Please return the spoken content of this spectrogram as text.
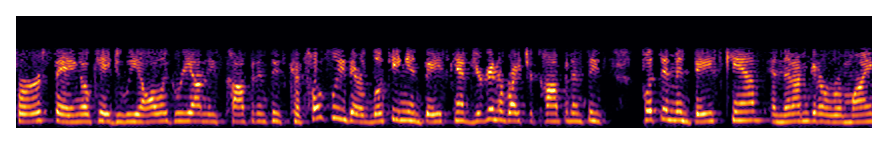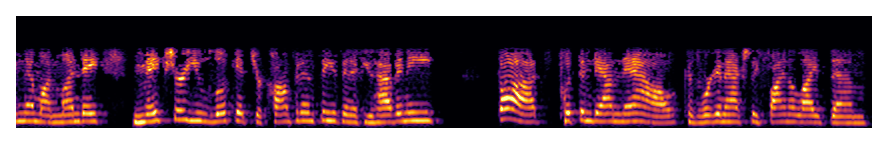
first, saying, okay, do we all agree on these competencies? Because hopefully they're looking in Basecamp. You're going to write your competencies, put them in Basecamp, and then I'm going to remind them on Monday. Make sure you look at your competencies, and if you have any thoughts, put them down now, because we're going to actually finalize them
